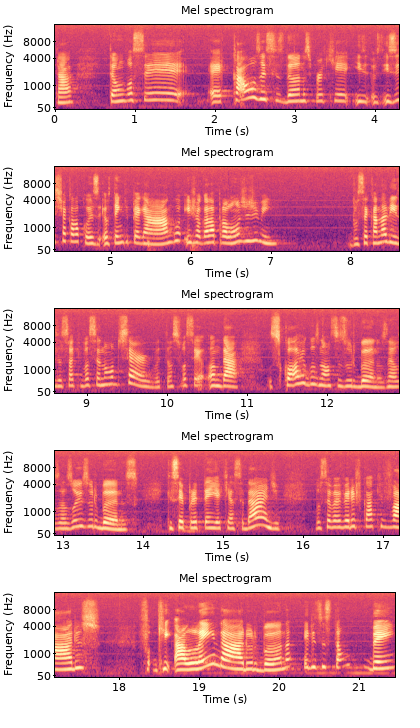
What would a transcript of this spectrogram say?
Tá? Então, você é, causa esses danos porque existe aquela coisa, eu tenho que pegar água e jogar ela para longe de mim você canaliza, só que você não observa. Então, se você andar os córregos nossos urbanos, né, os azuis urbanos, que você pretende aqui a cidade, você vai verificar que vários, que além da área urbana, eles estão bem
